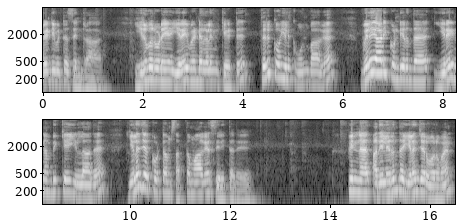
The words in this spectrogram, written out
வேண்டிவிட்டு சென்றார். இருவருடைய இறைவேண்டர்களின் கேட்டு திருக்கோயிலுக்கு முன்பாக விளையாடிக் கொண்டிருந்த இறை நம்பிக்கை இல்லாத இளைஞர் கூட்டம் சத்தமாக சிரித்தது. பின்னர் அதிலிருந்த இளைஞர் ஒருவன்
